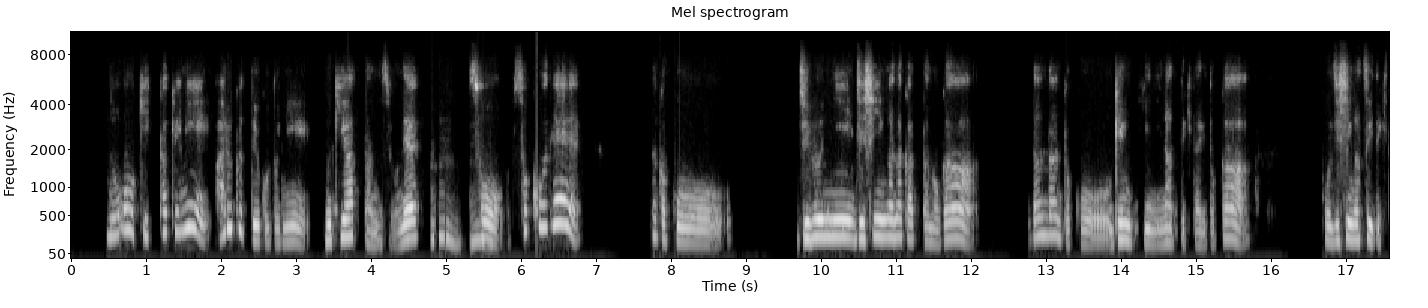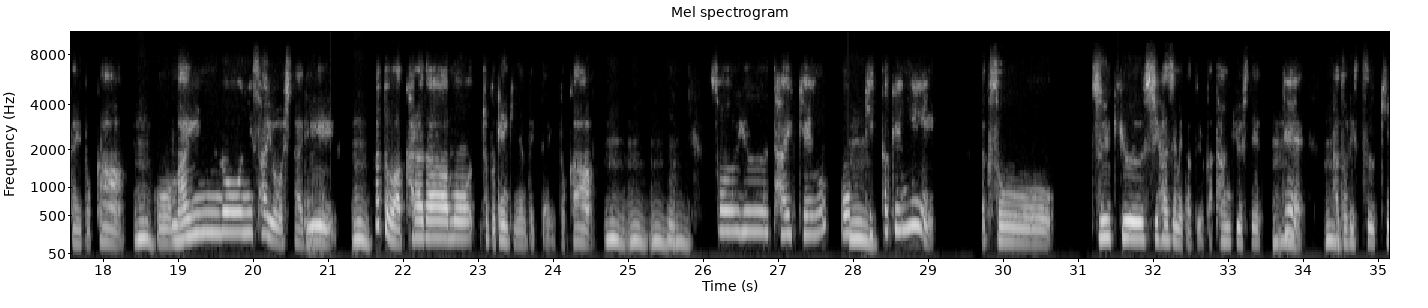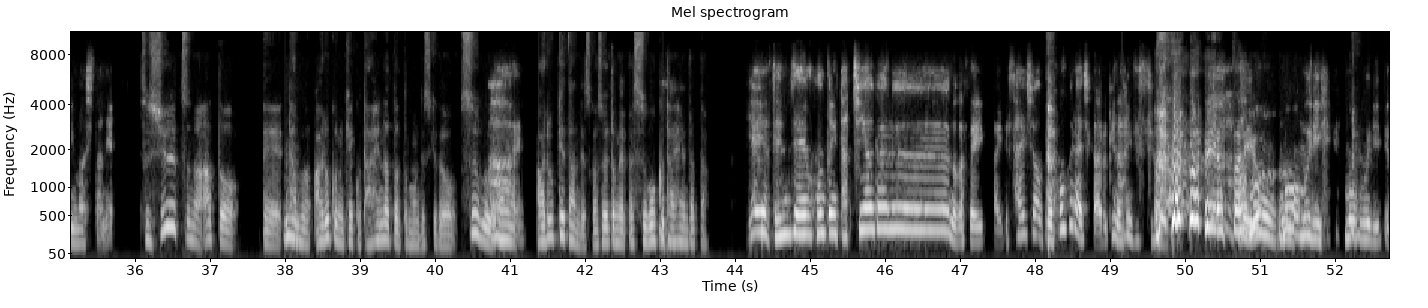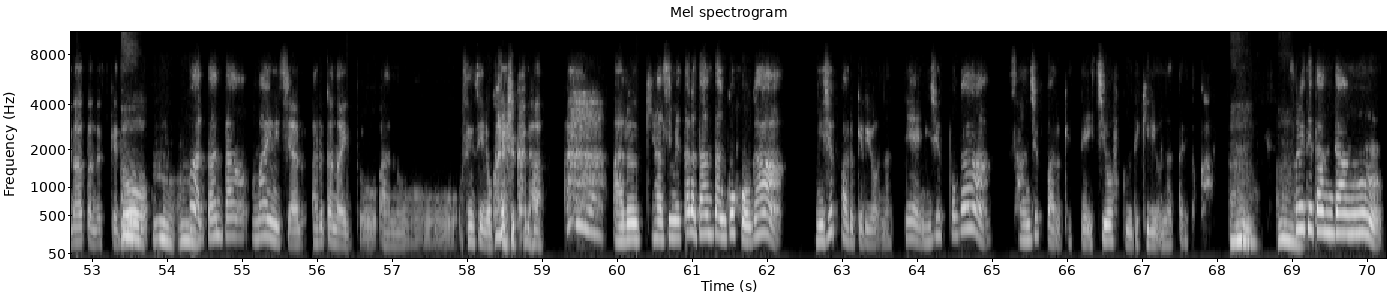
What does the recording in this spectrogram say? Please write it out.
のをきっかけに歩くっていうことに向き合ったんですよね。うん。そう。そこで、なんかこう、自分に自信がなかったのが、だんだんとこう、元気になってきたりとか、こう、自信がついてきたりとか、うん。こう、マインドに作用したり、うん。あとは体もちょっと元気になってきたりとか、うん。うん。うん。そういう体験をうんきっかけに、なんかそう、追求し始めたというか、探求していって、うん。たどり着きましたね。そう、手術の後ってうん多分歩くの結構大変だったと思うんですけど、すぐはい。歩けたんですか？それともやっぱりすごく大変だった？いやいや、全然、本当に立ち上がるのが精一杯で、最初は5歩ぐらいしか歩けないんですよ。やっぱり、あもう、うんうんもう無理、もう無理ってなったんですけど、うんうんまあ、だんだん毎日歩歩かないと、あのー先生に怒られるから、歩き始めたら、だんだん5歩が20歩歩けるようになって、20歩が30歩歩けて1往復できるようになったりとか、うんうんそれでだんだん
